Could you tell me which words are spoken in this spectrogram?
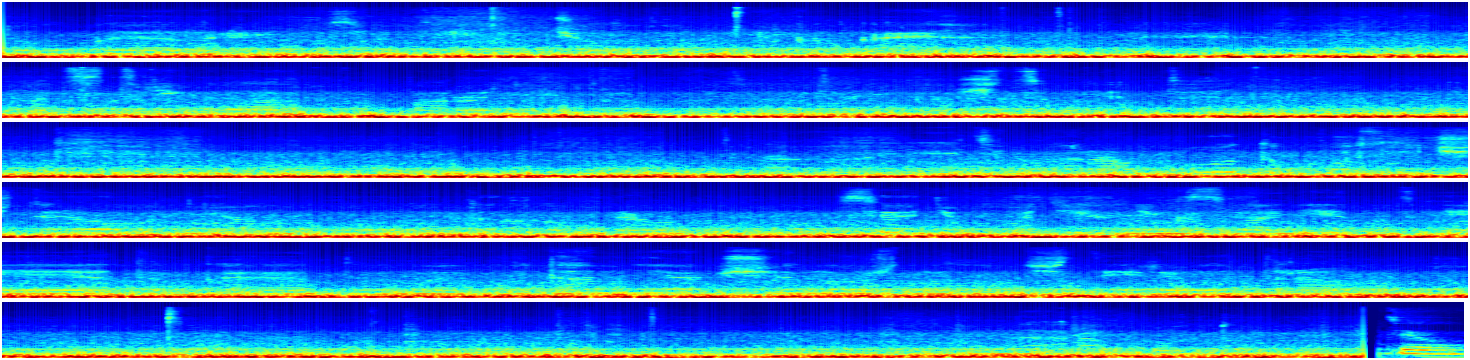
долгое время. Смотрите, челка у меня какая. Подстригла пару дней назад, мне кажется, нет. А, Едем на работу после четырехдневного отдыха. Прям сегодня будильник звонит, и я такая думаю, куда мне вообще нужно в 4 утра? На работу. Хотела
